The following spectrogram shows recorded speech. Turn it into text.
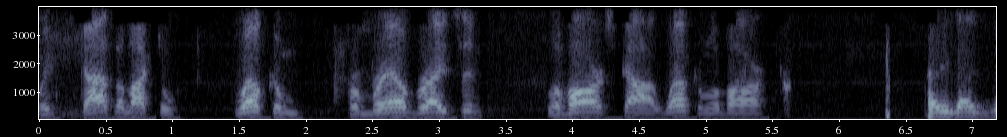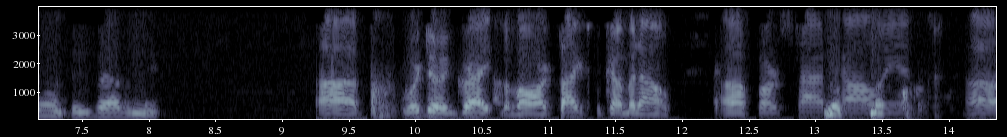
we, guys, I'd like to welcome from Rev Racing, Lavar Scott. Welcome, Lavar. How you guys doing? Thanks for having me. Uh, we're doing great, Lavar. Thanks for coming on. Uh, first time Nope, call in. Uh,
